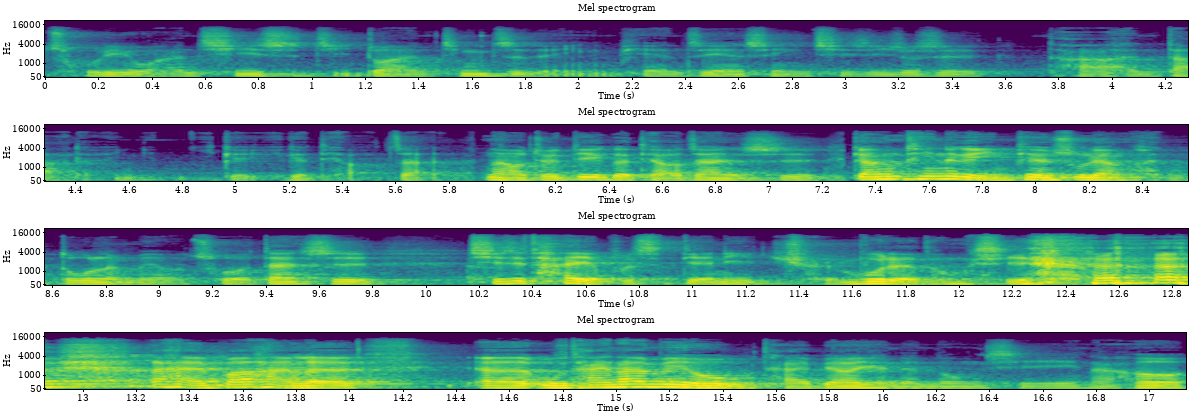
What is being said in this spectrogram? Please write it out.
处理完七十几段精致的影片，这件事情其实就是它很大的。一个一个挑战。那我觉得第二个挑战是，刚刚听那个影片数量很多了，没有错。但是其实它也不是典礼全部的东西，它还包含了呃舞台，它没有舞台表演的东西，然后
